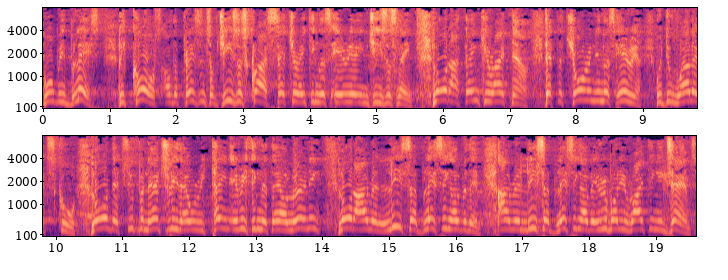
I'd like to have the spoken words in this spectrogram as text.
will be blessed because of the presence of Jesus Christ saturating this area in Jesus' name. Lord, I thank you right now that the children in this area will do well at school. Lord, that supernaturally they will retain everything that they are learning. Lord, I release a blessing over them. I release a blessing over everybody writing exams.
